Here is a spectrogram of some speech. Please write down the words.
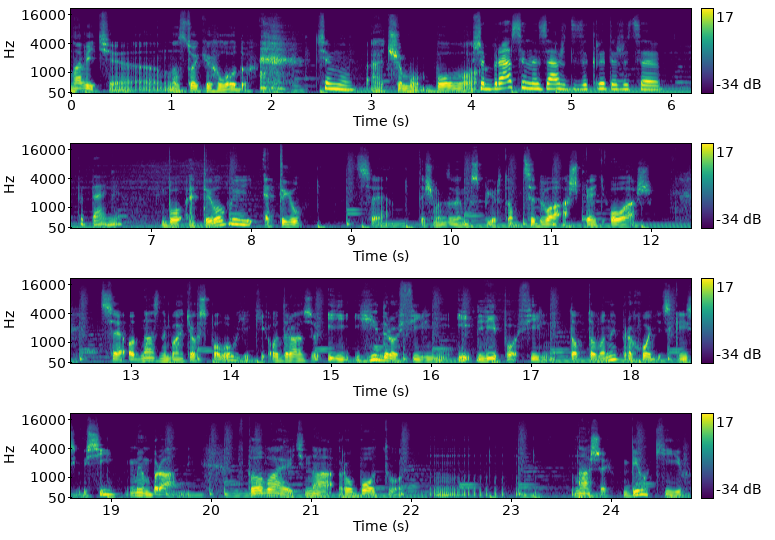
Навіть е, на стойки голоду. Чому? А, Чому? Бо... Щоб раз і не завжди закрити вже це питання. Бо етиловий етил це те, що ми називаємо спіртом, це 2H5OH це одна з небагатьох сполук, які одразу і гідрофільні, і ліпофільні. Тобто вони проходять скрізь усі мембрани, впливають на роботу наших білків,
